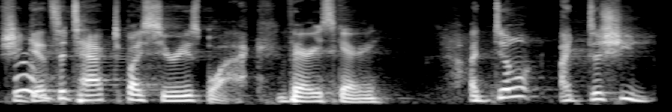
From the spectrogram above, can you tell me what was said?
She gets attacked by Sirius Black. Very scary. I don't. I does she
